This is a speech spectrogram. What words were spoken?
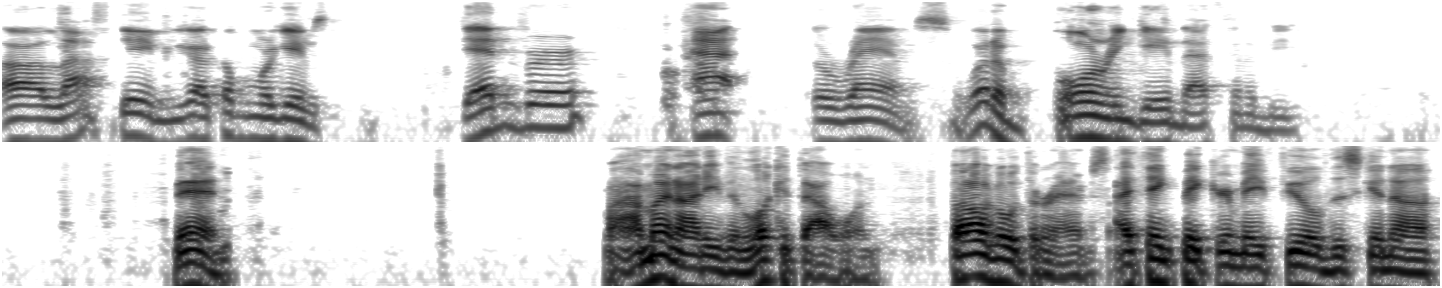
Uh, last game. We got a couple more games. Denver at the Rams. What a boring game that's going to be. Man, I might not even look at that one, but I'll go with the Rams. I think Baker Mayfield is gonna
